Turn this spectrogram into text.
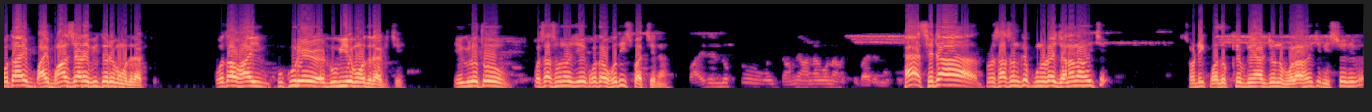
কোথায় বাঁশ ঝাড়ের ভিতরে মদ রাখছে। কোথাও ভাই পুকুরে ডুবিয়ে মদ রাখছে। এগুলো তো প্রশাসনের যে কোথাও হদিস পাচ্ছে না। বাইরের লোক তো ওই গ্রামে আনাগোনা হচ্ছে বাইরের লোক। হ্যাঁ সেটা প্রশাসনকে পুনরায় জানানো হয়েছে। সঠিক পদক্ষেপ নেওয়ার জন্য বলা হয়েছে নিশ্চয়ই নেবে।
